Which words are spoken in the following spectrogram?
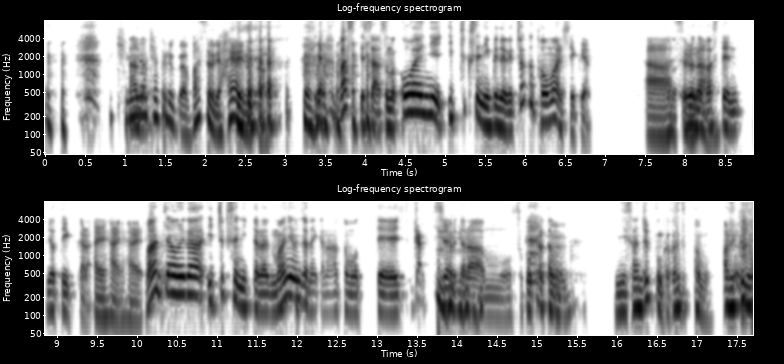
君の脚力はバスより速いのか。いやバスってさその公園に一直線に行くんじゃなくてちょっと遠回りしていくやんああ、のいろんな。バス停寄っていくから、はいはいはい。ワンチャン俺が一直線に行ったら間に合うんじゃないかなと思って、ガッて調べたら、もうそこから多分2、30分かかってたもん、歩くの。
